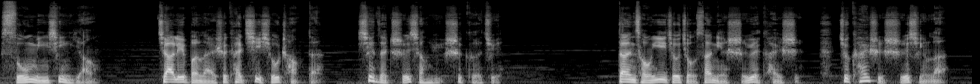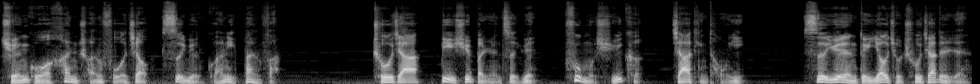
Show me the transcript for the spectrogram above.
俗名姓杨，家里本来是开汽修厂的，现在只想与世隔绝。但从一九九三年十月开始，就开始实行了全国汉传佛教寺院管理办法，出家必须本人自愿、父母许可、家庭同意。寺院对要求出家的人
